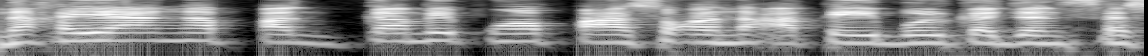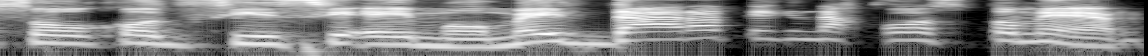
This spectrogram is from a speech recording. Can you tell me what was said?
na kaya nga pag kami pumapasok ang naka-table ka dyan sa so-called CCA mo, may darating na customer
